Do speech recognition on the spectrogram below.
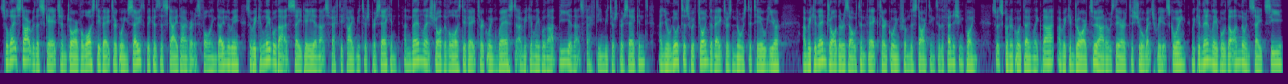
So let's start with a sketch and draw a velocity vector going south because the skydiver is falling down the way. So we can label that as side A and that's 55 meters per second. And then let's draw the velocity vector going west and we can label that B and that's 15 meters per second. And you'll notice we've joined the vectors nose to tail here and we can then draw the resultant vector going from the starting to the finishing point. So it's going to go down like that, and we can draw our two arrows there to show which way it's going. We can then label the unknown side C,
